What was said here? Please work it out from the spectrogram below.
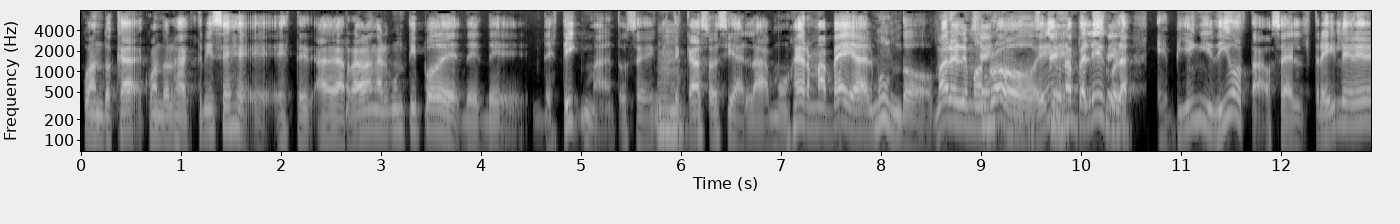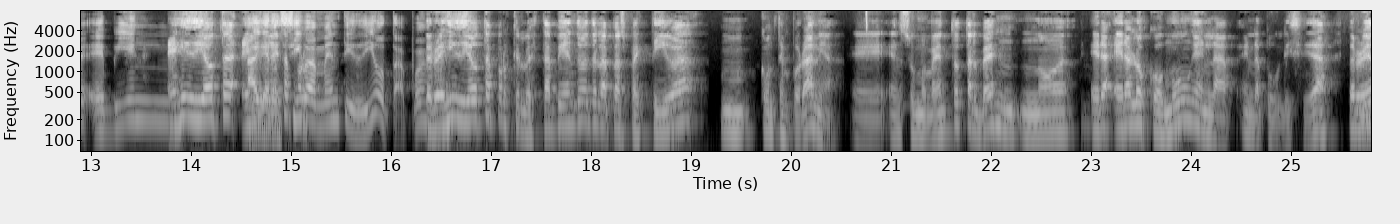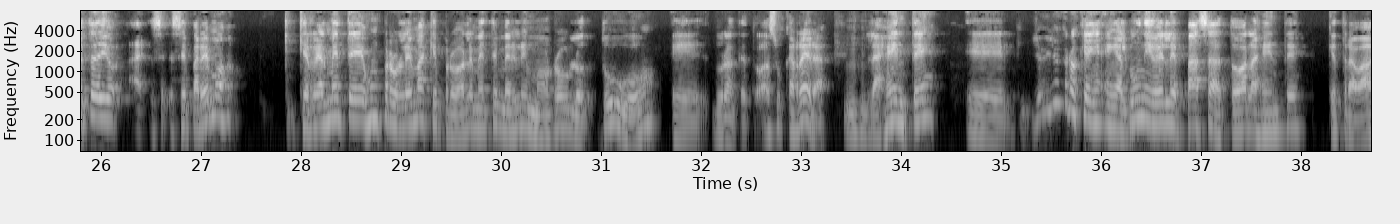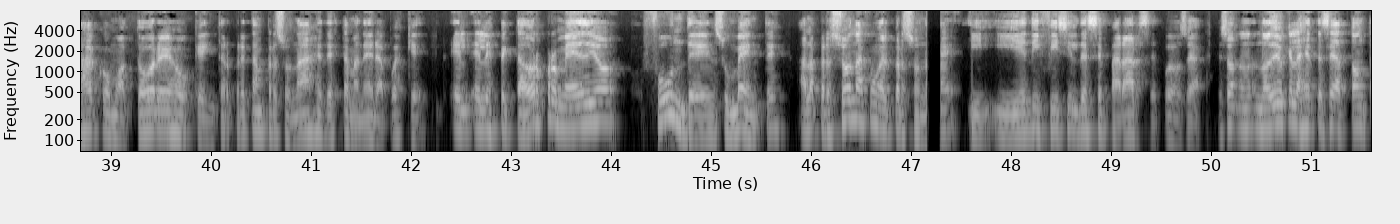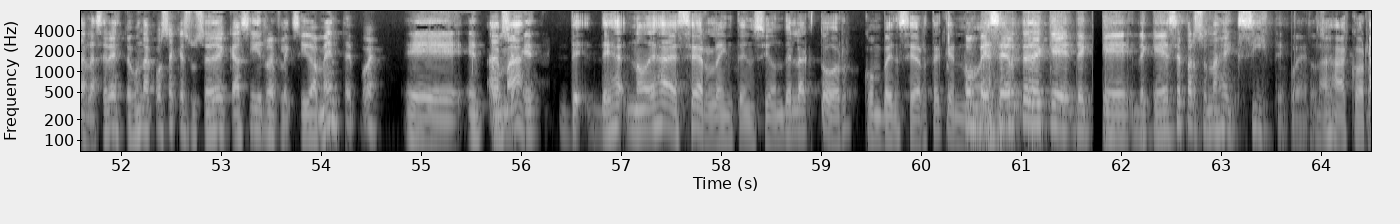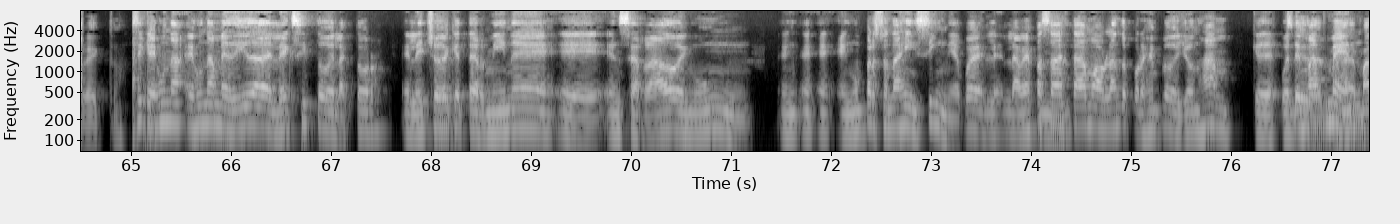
cuando, cuando las actrices eh, eh, este, agarraban algún tipo de, de, estigma. Entonces, en este caso decía, la mujer más bella del mundo, Marilyn Monroe, en una película. Es bien idiota. O sea, el trailer es, bien... Es idiota. agresivamente idiota. pues. Pero es idiota porque lo estás viendo desde la perspectiva contemporánea. Eh, en su momento tal vez no era, era lo común en la, en la publicidad. Pero yo te digo, ah, separemos que realmente es un problema que probablemente Marilyn Monroe lo tuvo eh, durante toda su carrera. La gente, eh, yo, yo, creo que en, algún nivel le pasa a toda la gente que trabaja como actores o que interpretan personajes de esta manera, pues que el, el espectador promedio funde en su mente a la persona con el personaje y, y es difícil de separarse, pues, o sea, eso no, no, digo que la gente sea tonta al hacer esto, es una cosa que sucede casi reflexivamente, pues. Eh, entonces, eh, no deja de ser la intención del actor convencerte que no. Convencerte de, que, de, que, de que ese personaje existe, pues. Ajá, correcto. Así que es una, es una medida del éxito del actor, el hecho de que termine eh, encerrado en un, en, en, un personaje insignia. Pues la vez pasada estábamos hablando, por ejemplo, de John Hamm, que después de Mad Men,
